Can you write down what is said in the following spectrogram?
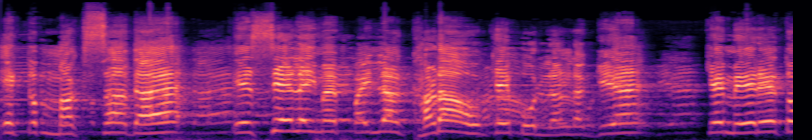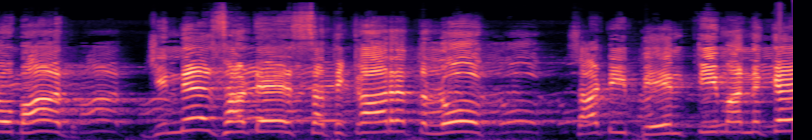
ਇੱਕ ਮਕਸਦ ਹੈ। ਇਸੇ ਲਈ ਮੈਂ ਪਹਿਲਾਂ ਖੜਾ ਹੋ ਕੇ ਬੋਲਣ ਲੱਗਿਆ ਕਿ ਮੇਰੇ ਤੋਂ ਬਾਅਦ ਜਿੰਨੇ ਸਾਡੇ ਸਤਿਕਾਰਤ ਲੋਕ ਸਾਡੀ ਬੇਨਤੀ ਮੰਨ ਕੇ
